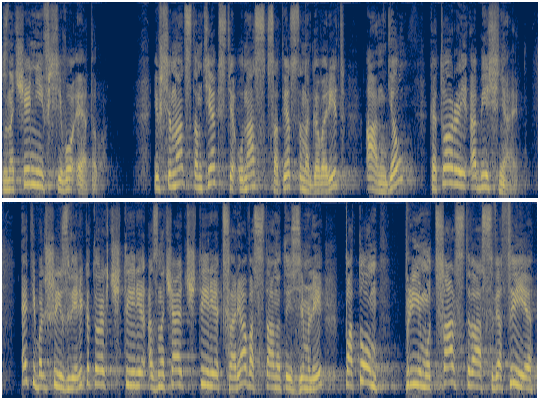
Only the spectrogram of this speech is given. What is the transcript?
значении всего этого. И в 17 тексте у нас, соответственно, говорит ангел, который объясняет. Эти большие звери, которых четыре, означают четыре царя восстанут из земли, потом примут царство святые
